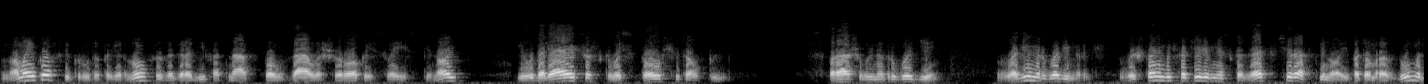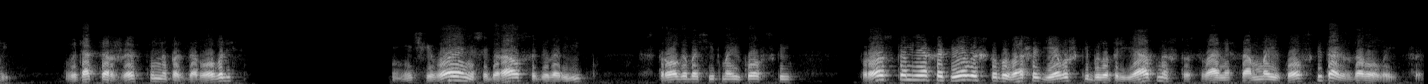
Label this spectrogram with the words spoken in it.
Но Маяковский круто повернулся, загородив от нас ползала широкой своей спиной, и удаляется сквозь толщу толпы. Спрашиваю на другой день. «Владимир Владимирович, вы что-нибудь хотели мне сказать вчера в кино и потом раздумали? Вы так торжественно поздоровались?» «Ничего я не собирался говорить», — строго басит Маяковский. «Просто мне хотелось, чтобы вашей девушке было приятно, что с вами сам Маяковский так здоровается».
